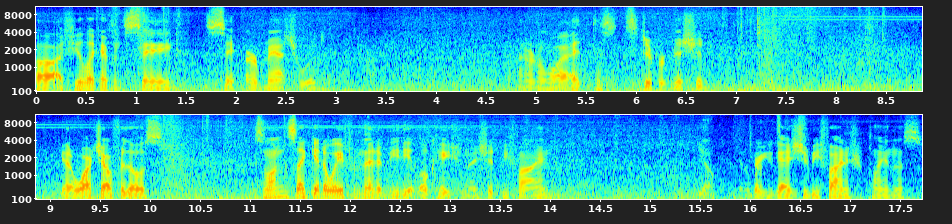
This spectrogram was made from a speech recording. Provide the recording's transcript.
Uh, I feel like I've been saying Sa or Matchwood. I don't know why. I, this it's a different mission. You gotta watch out for those. As long as I get away from that immediate location, I should be fine. Yo, Or you guys should be fine if you're playing this.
